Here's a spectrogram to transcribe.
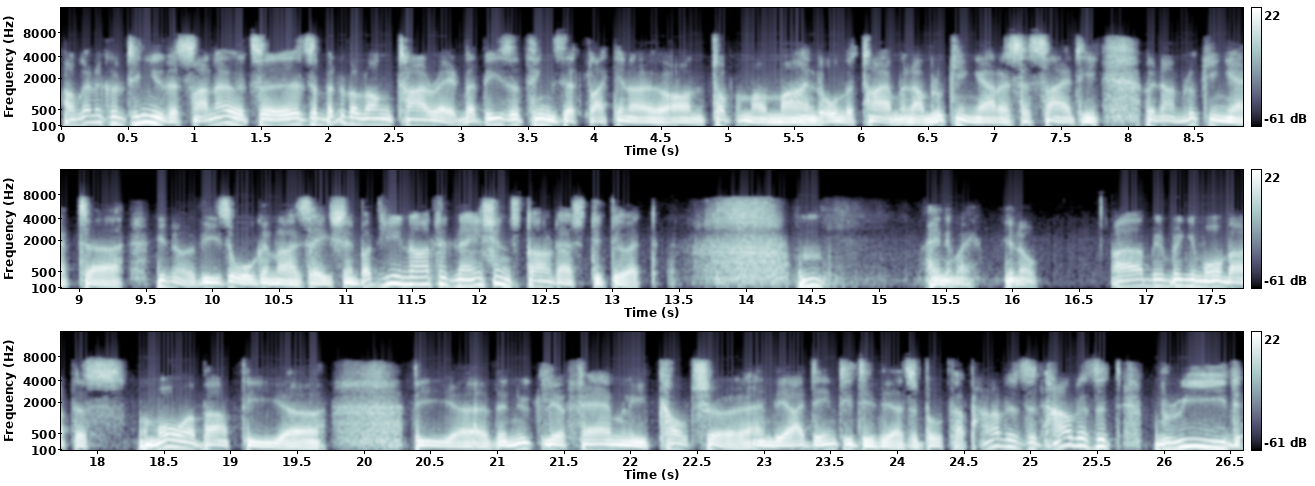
I'm going to continue this. I know it's a it's a bit of a long tirade, but these are things that, like you know, on top of my mind all the time when I'm looking at a society, when I'm looking at uh, you know these organizations. But the United Nations told us to do it. Hmm. Anyway, you know, I'll be bringing more about this, more about the uh, the uh, the nuclear family culture and the identity that's built up. How does it how does it breed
